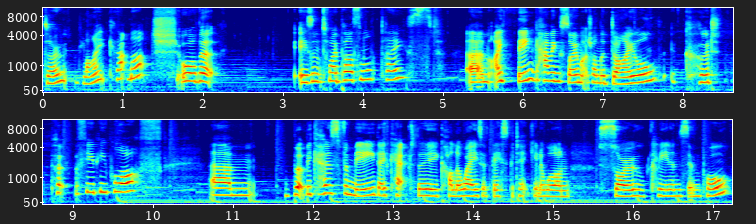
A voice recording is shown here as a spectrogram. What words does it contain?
don't like that much or that isn't my personal taste. Um, I think having so much on the dial could put a few people off. Um, but because for me, they've kept the colorways of this particular one so clean and simple,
